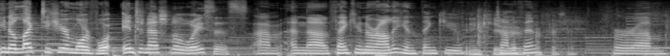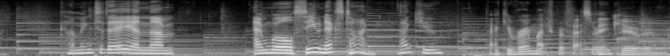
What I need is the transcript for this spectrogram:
you know, like to hear more vo- international voices. Um, and uh, thank you, Nurali, and thank you, Thank you, Jonathan, Professor. for um, coming today. And um, and we'll see you next time. Thank you. Thank you very much, Professor. Thank you very much.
